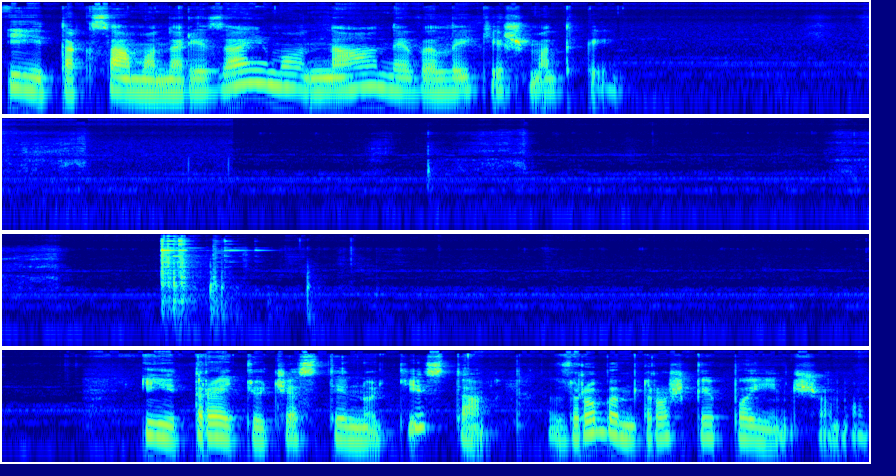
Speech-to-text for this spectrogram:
і так само нарізаємо на невеликі шматки. І третю частину тіста зробимо трошки по-іншому.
